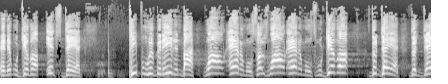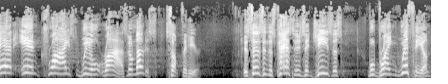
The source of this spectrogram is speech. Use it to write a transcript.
and it will give up its dead. People who have been eaten by wild animals, those wild animals will give up the dead. The dead in Christ will rise. Now, notice something here. It says in this passage that Jesus will bring with him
